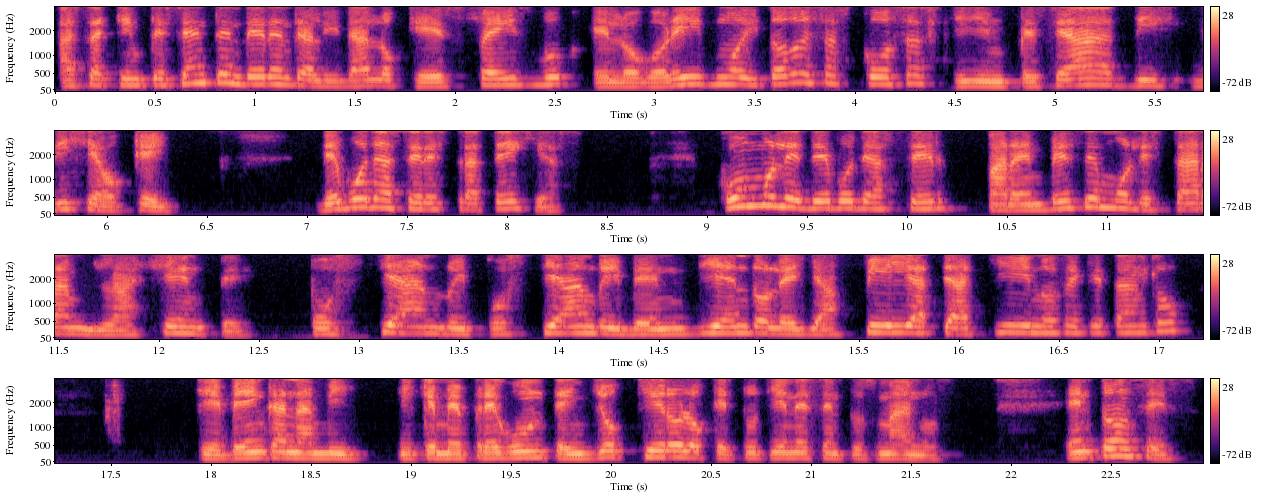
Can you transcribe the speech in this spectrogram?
hasta que empecé a entender en realidad lo que es Facebook, el logaritmo y todas esas cosas y empecé a, dije, ok, debo de hacer estrategias. ¿Cómo le debo de hacer para en vez de molestar a la gente posteando y posteando y vendiéndole y afíliate aquí, no sé qué tanto, que vengan a mí y que me pregunten, yo quiero lo que tú tienes en tus manos. Entonces,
